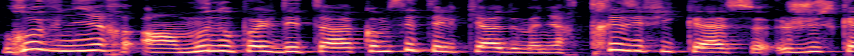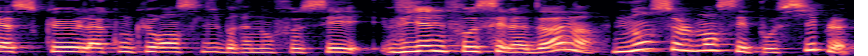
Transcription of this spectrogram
revenir à un monopole d'État comme c'était le cas de manière très efficace jusqu'à ce que la concurrence libre et non faussée vienne fausser la donne, non seulement c'est possible,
